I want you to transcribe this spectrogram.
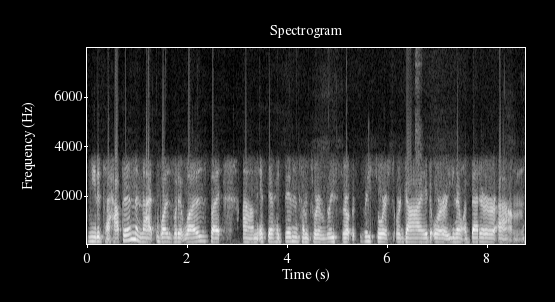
needed to happen and that was what it was. But um, if there had been some sort of resource or guide or you know a better um,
